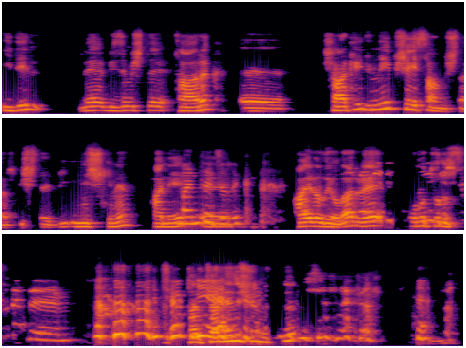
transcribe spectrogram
İdil ve bizim işte Tarık e, şarkıyı dinleyip şey sanmışlar işte bir ilişkinin hani e, ayrılıyorlar ve unuturuz. Çok Sen, iyi. sen ne düşünmüştün?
